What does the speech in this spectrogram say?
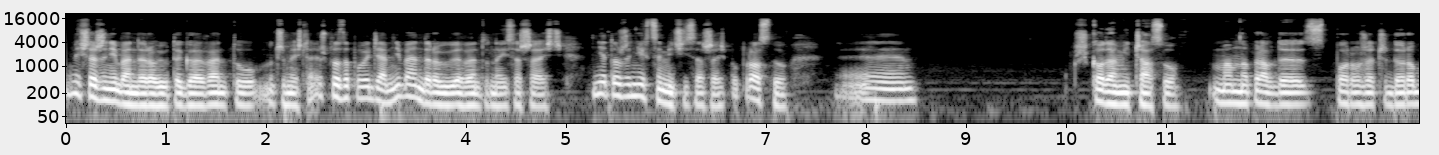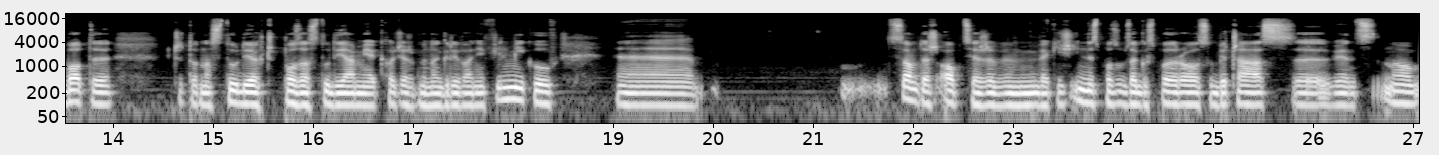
Myślę, że nie będę robił tego eventu, znaczy myślę, już to zapowiedziałem, nie będę robił eventu na ISA 6. Nie to, że nie chcę mieć ISA 6, po prostu. Yy... Szkoda mi czasu. Mam naprawdę sporo rzeczy do roboty, czy to na studiach, czy poza studiami, jak chociażby nagrywanie filmików. Są też opcje, żebym w jakiś inny sposób zagospodarował sobie czas, yy, więc no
